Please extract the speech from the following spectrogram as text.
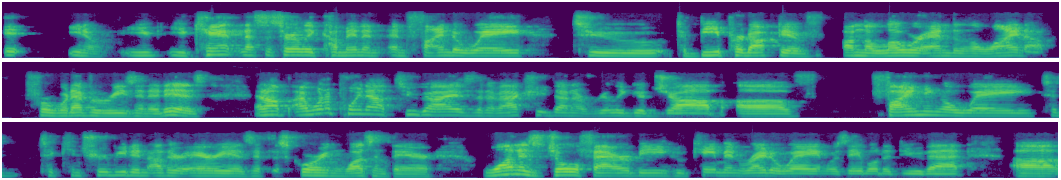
it you know you you can't necessarily come in and, and find a way to to be productive on the lower end of the lineup for whatever reason it is. And I'll, I want to point out two guys that have actually done a really good job of finding a way to to contribute in other areas if the scoring wasn't there. One is Joel Farabee, who came in right away and was able to do that. Uh,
